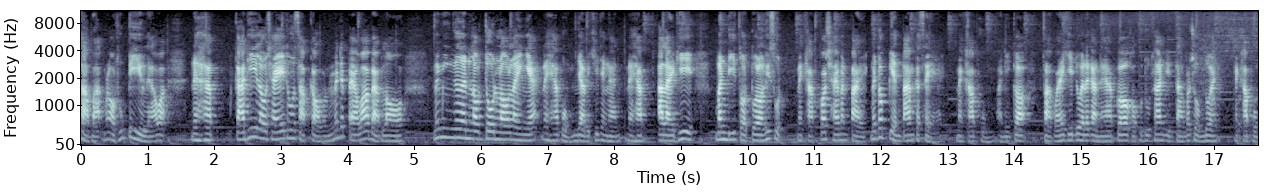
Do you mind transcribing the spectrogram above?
ศัพท์อะมันออกทุกปีอยู่แล้วอะนะครับ การที่เราใช้โทรศัพท์เก่ามันไม่ได้แปลว่าแบบเราไม่มีเงินเราจนเราอะไรเงี้ยนะครับผมอย่าไปคิดอย่างนั้นนะครับ อะไรที่มันดีต่อตัวเราที่สุดนะครับ ก็ใช้มันไปไม่ต้องเปลี่ยนตามกระแส นะครับผมอันนี้ก็ฝากไว้ให้คิดด้วยแล้วกันนะครับ ก็ขอบคุณทุกท่านติดตามรับชมด้วยนะครับผม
